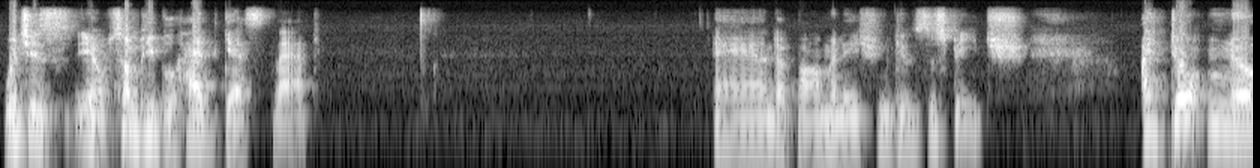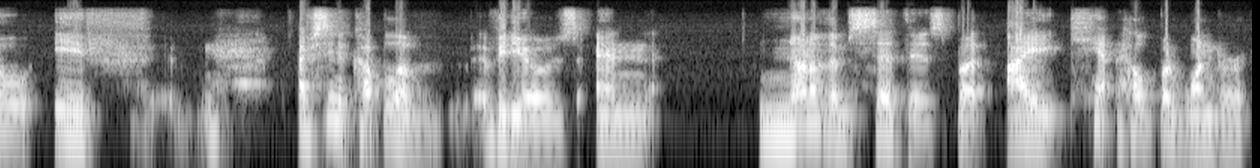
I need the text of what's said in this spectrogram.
which is, you know, some people had guessed that. And Abomination gives a speech. I don't know if... I've seen a couple of videos, and none of them said this, but I can't help but wonder,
